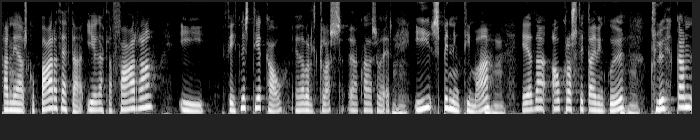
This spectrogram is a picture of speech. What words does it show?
þannig að sko bara þetta ég ætla að fara í fitness DK eða world class eða hvaða sem það er Mhm, í spinningtíma mhm, eða á crossfit æfingu mhm. klukkan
